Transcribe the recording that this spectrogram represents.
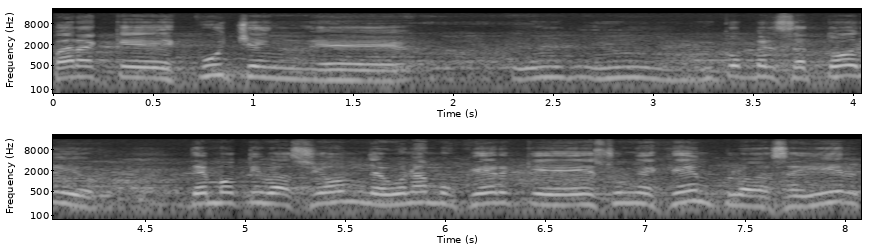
para que escuchen eh, un, conversatorio de motivación de una mujer que es un ejemplo a seguir,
